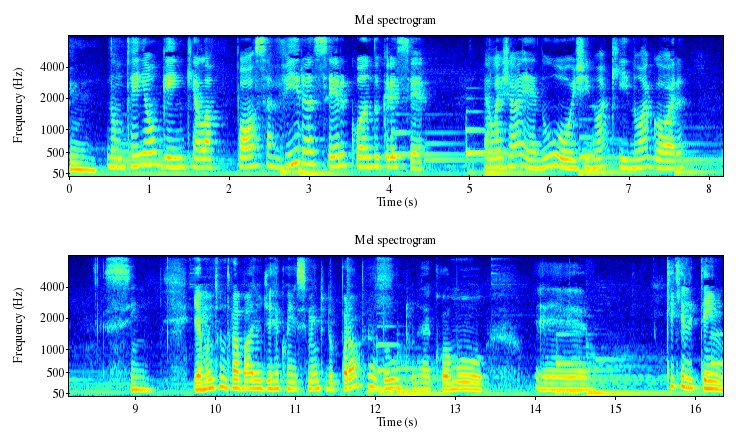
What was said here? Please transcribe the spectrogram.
Sim, Não tem alguém que ela possa vir a ser quando crescer. Ela já é no hoje, no aqui, no agora. sim. E é muito um trabalho de reconhecimento do próprio adulto, né? Como é, o que, que ele tem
